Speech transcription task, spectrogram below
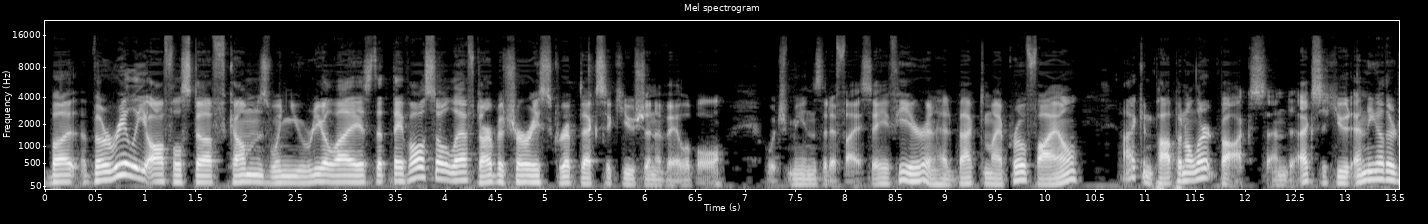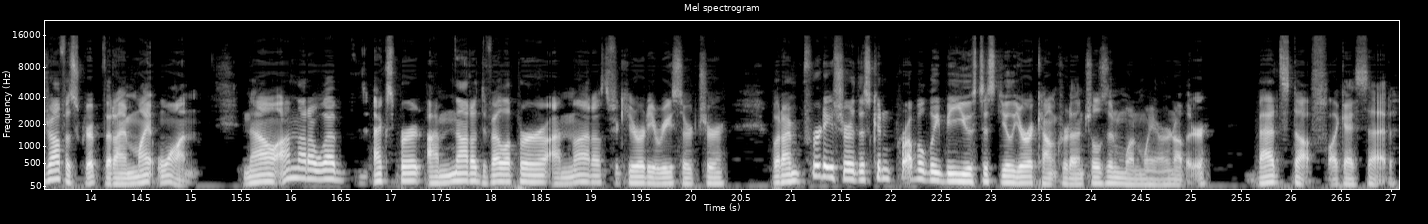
But the really awful stuff comes when you realize that they've also left arbitrary script execution available, which means that if I save here and head back to my profile, I can pop an alert box and execute any other JavaScript that I might want. Now, I'm not a web expert, I'm not a developer, I'm not a security researcher, but I'm pretty sure this can probably be used to steal your account credentials in one way or another. Bad stuff, like I said.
